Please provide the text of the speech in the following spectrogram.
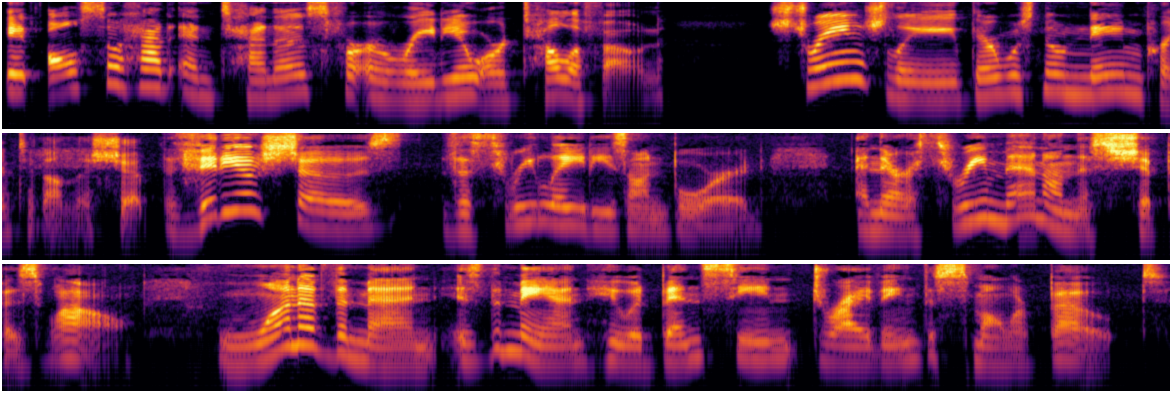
It also had antennas for a radio or telephone. Strangely, there was no name printed on the ship. The video shows the three ladies on board, and there are three men on this ship as well. One of the men is the man who had been seen driving the smaller boat.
